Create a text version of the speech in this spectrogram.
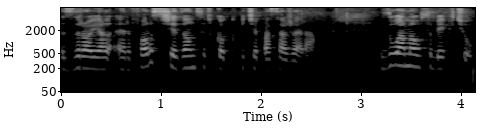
z Royal Air Force siedzący w kokpicie pasażera. Złamał sobie kciuk.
